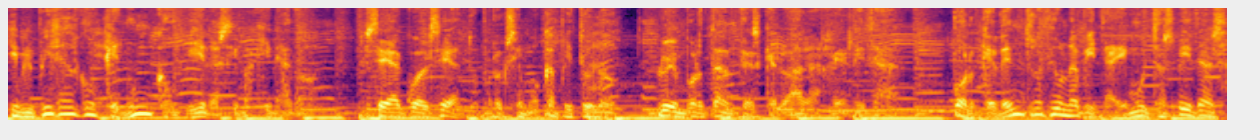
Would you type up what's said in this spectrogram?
y vivir algo que nunca hubieras imaginado. Sea cual sea tu próximo capítulo, lo importante es que lo hagas realidad. Porque dentro de una vida y muchas vidas,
